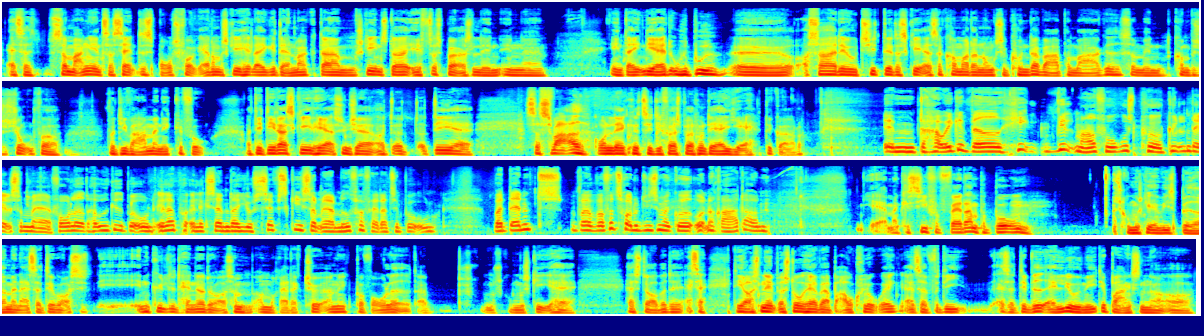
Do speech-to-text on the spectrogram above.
altså, så mange interessante sportsfolk er der måske heller ikke i Danmark. Der er måske en større efterspørgsel, end, end, øh, end der egentlig er et udbud. Øh, og så er det jo tit det, der sker, så kommer der nogle sekundervarer på markedet som en kompensation for, for de varer, man ikke kan få. Og det er det, der er sket her, synes jeg, og, og, og det er så svaret grundlæggende til de første spørgsmål, det er ja, det gør der. Øhm, der har jo ikke været helt vildt meget fokus på Gyldendal, som er forladet, der har udgivet bogen, eller på Alexander Josefski, som er medforfatter til bogen. Hvordan, hvor, hvorfor tror du, de som er gået under radaren? Ja, man kan sige, at forfatteren på bogen skulle måske have vist bedre, men altså, det var også øh, indgyldigt handler det også om, om redaktøren ikke, på forladet, der skulle måske have, have stoppet det. Altså, det er også nemt at stå her og være bagklog, ikke? Altså, fordi altså, det ved alle jo i mediebranchen og, og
